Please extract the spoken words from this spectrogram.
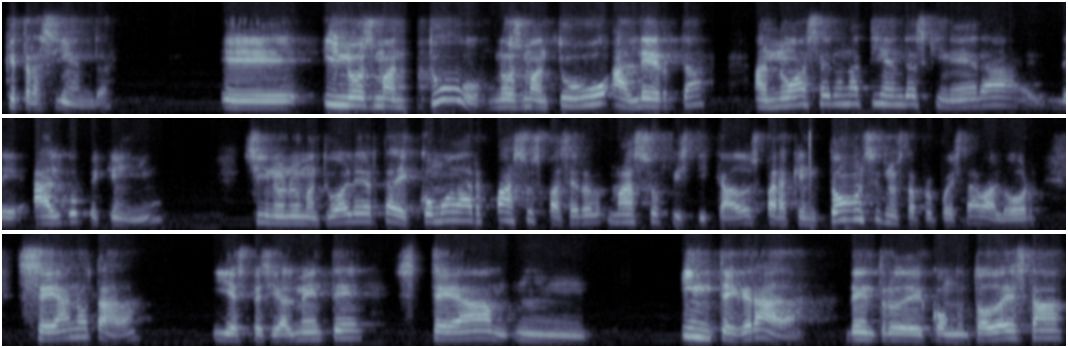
que trascienda. Eh, y nos mantuvo, nos mantuvo alerta a no hacer una tienda esquinera de algo pequeño, sino nos mantuvo alerta de cómo dar pasos para ser más sofisticados, para que entonces nuestra propuesta de valor sea notada y especialmente sea mm, integrada dentro de como toda esta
